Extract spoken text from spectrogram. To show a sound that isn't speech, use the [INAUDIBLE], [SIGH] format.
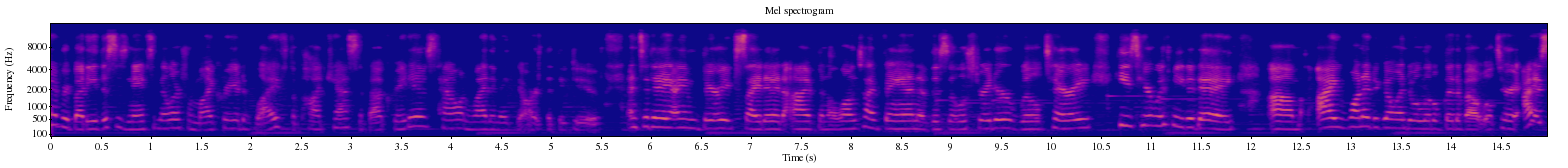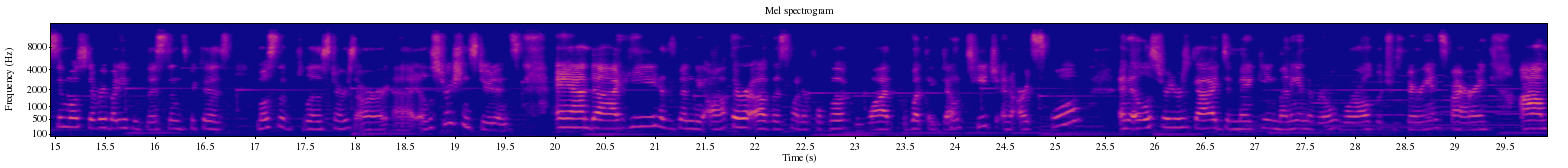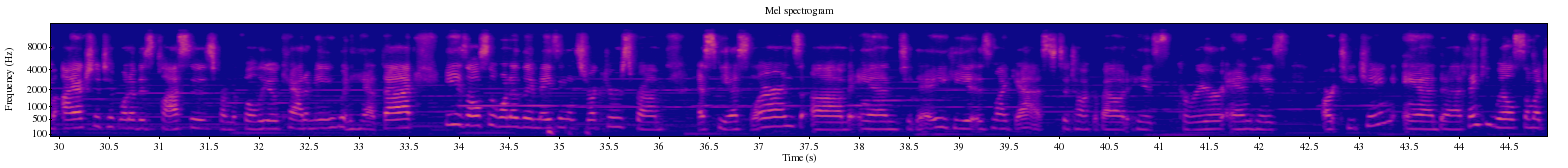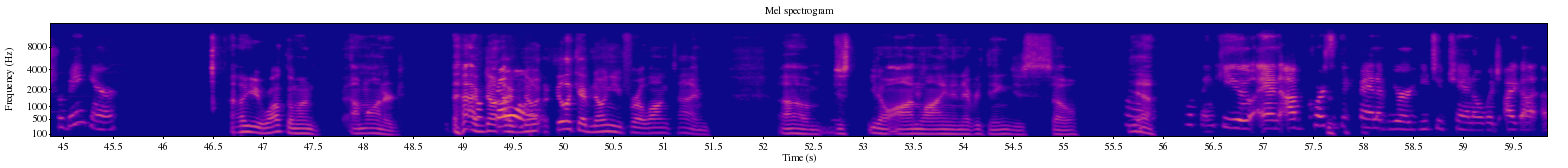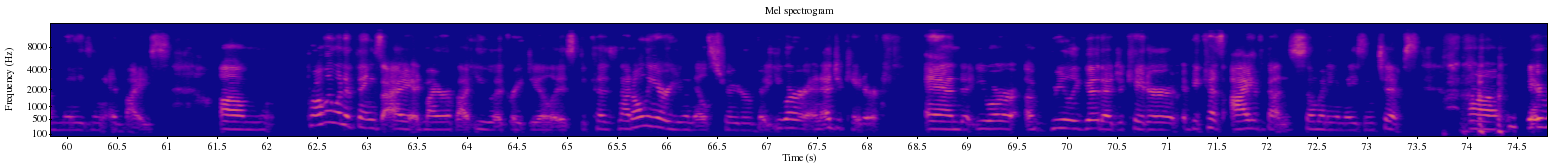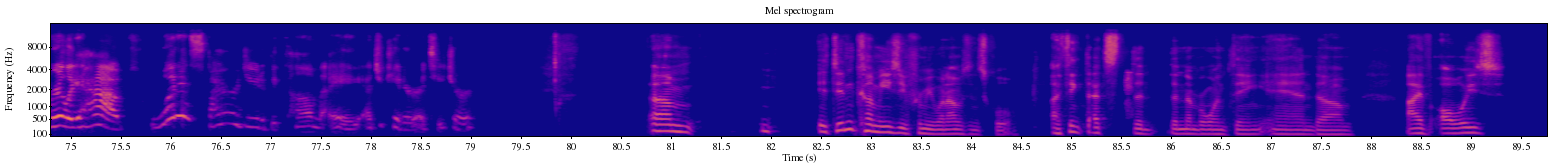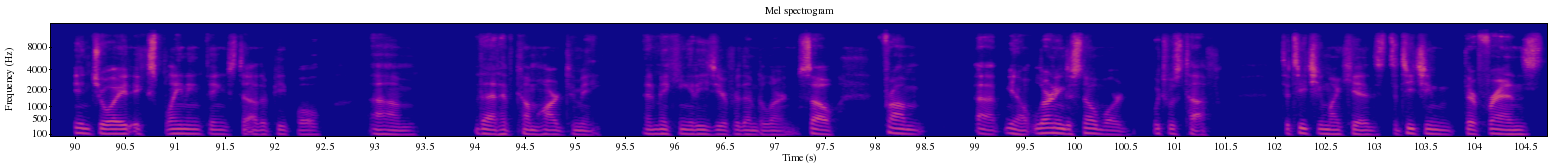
Hi, everybody. This is Nancy Miller from My Creative Life, the podcast about creatives, how and why they make the art that they do. And today I am very excited. I've been a longtime fan of this illustrator, Will Terry. He's here with me today. Um, I wanted to go into a little bit about Will Terry. I assume most everybody who listens, because most of the listeners are uh, illustration students. And uh, he has been the author of this wonderful book, What, what They Don't Teach in Art School an illustrator's guide to making money in the real world, which was very inspiring. Um, I actually took one of his classes from the Folio Academy when he had that. He's also one of the amazing instructors from SVS Learns. Um, and today he is my guest to talk about his career and his art teaching. And uh, thank you, Will, so much for being here. Oh, you're welcome. I'm I'm honored. [LAUGHS] I've known, I've known, I feel like I've known you for a long time. Um, just you know, online and everything. Just so Oh, yeah. Well, thank you. And of course, a big [LAUGHS] fan of your YouTube channel, which I got amazing advice. Um, probably one of the things I admire about you a great deal is because not only are you an illustrator, but you are an educator and you are a really good educator because I have gotten so many amazing tips. Um, [LAUGHS] they really have. What inspired you to become a educator, a teacher? Um, it didn't come easy for me when I was in school. I think that's the the number one thing, and um, I've always enjoyed explaining things to other people um, that have come hard to me and making it easier for them to learn. So, from uh, you know, learning to snowboard, which was tough, to teaching my kids, to teaching their friends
